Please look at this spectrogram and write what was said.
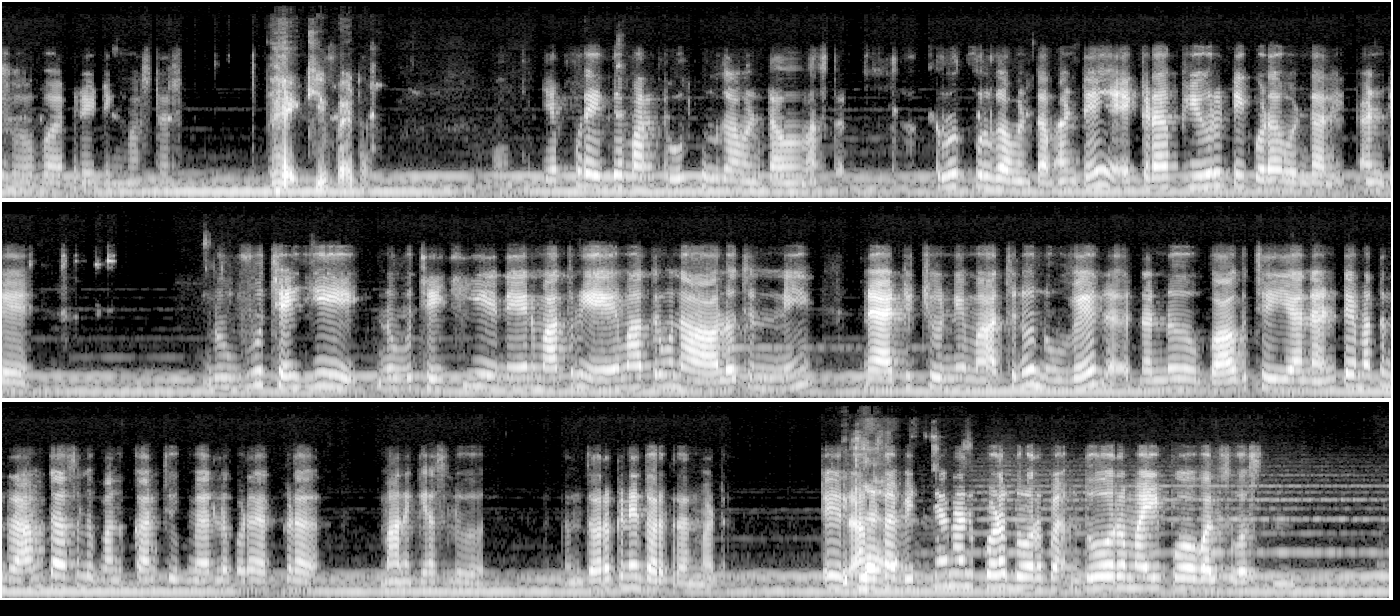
So vibrating master thank you madam ఎప్పుడైతే మనం ట్రూత్ఫుల్‌గా ఉంటామో మాస్టర్, ట్రూత్ఫుల్‌గా ఉంటాం. అంటే ఇక్కడ ప్యూరిటీ కూడా ఉండాలి. అంటే నువ్వు చెయ్యి, నువ్వు చెయ్యి. నేను మాత్రం ఏమాత్రం నా ఆలోచనని, నా యాటిట్యూడ్‌ని మార్చను. నువ్వే నన్ను బాగు చెయ్యి అని అంటే మాత్రం రామ్‌తో అసలు మన కనుచూపు మేరలో కూడా ఎక్కడ మనకి అసలు దొరకనే దొరకరనమాట. అంటే అంత విజ్ఞానానికి కూడా దూరప దూరమైపోవలసి వస్తుంది.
